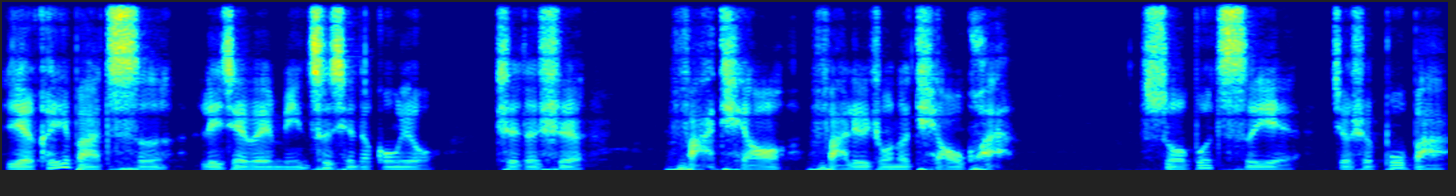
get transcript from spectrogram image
也可以把“词”理解为名词性的功用。指的是法条、法律中的条款，所不辞也，就是不把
